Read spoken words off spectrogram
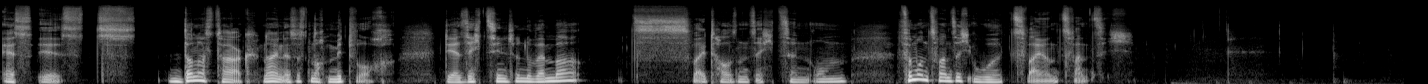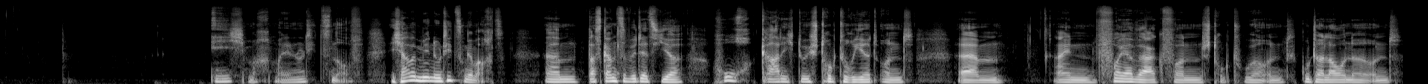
Es ist Donnerstag, nein, es ist noch Mittwoch, der 16. November 2016 um 25.22 Uhr. Ich mache meine Notizen auf. Ich habe mir Notizen gemacht. Ähm, das Ganze wird jetzt hier hochgradig durchstrukturiert und ähm, ein Feuerwerk von Struktur und guter Laune und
